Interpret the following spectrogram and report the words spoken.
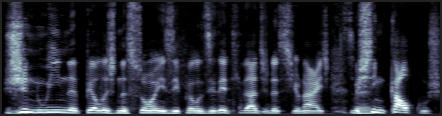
genuína pelas nações e pelas identidades nacionais, sim. mas sim cálculos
